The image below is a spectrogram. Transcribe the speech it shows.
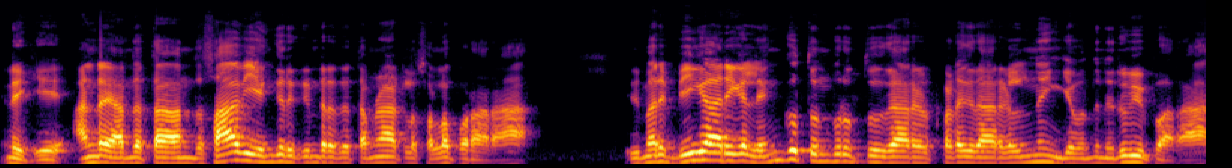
இன்னைக்கு அந்த அந்த த- அந்த சாவி எங்க இருக்குன்றது தமிழ்நாட்டில் சொல்ல போறாரா? இது மாதிரி பீகாரிகள் எங்கு துன்புறுத்துகிறார்கள் படுகிறார்கள்னு இங்க வந்து நிரூபிப்பாரா.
